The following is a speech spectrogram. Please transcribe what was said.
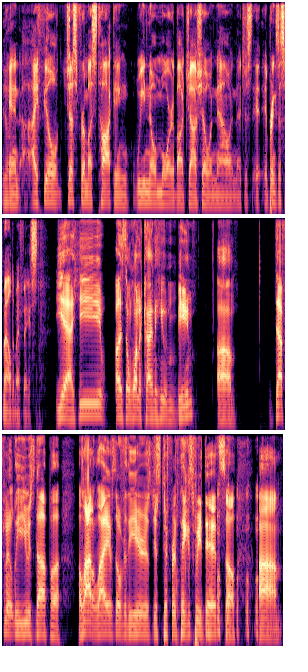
Yep. And I feel just from us talking, we know more about Josh Owen now, and that just it, it brings a smile to my face. Yeah, he is a one of kind of human being. Um, definitely used up a, a lot of lives over the years, just different things we did. So um,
